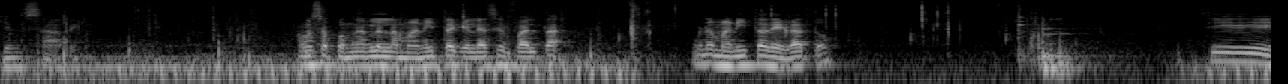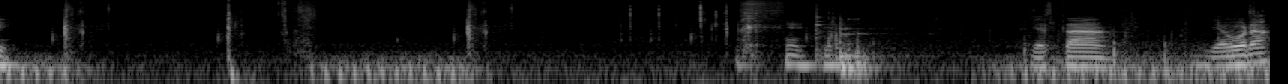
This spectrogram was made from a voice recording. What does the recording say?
¿Quién sabe? Vamos a ponerle la manita que le hace falta. Una manita de gato. Sí. ya está. ¿Y ahora?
